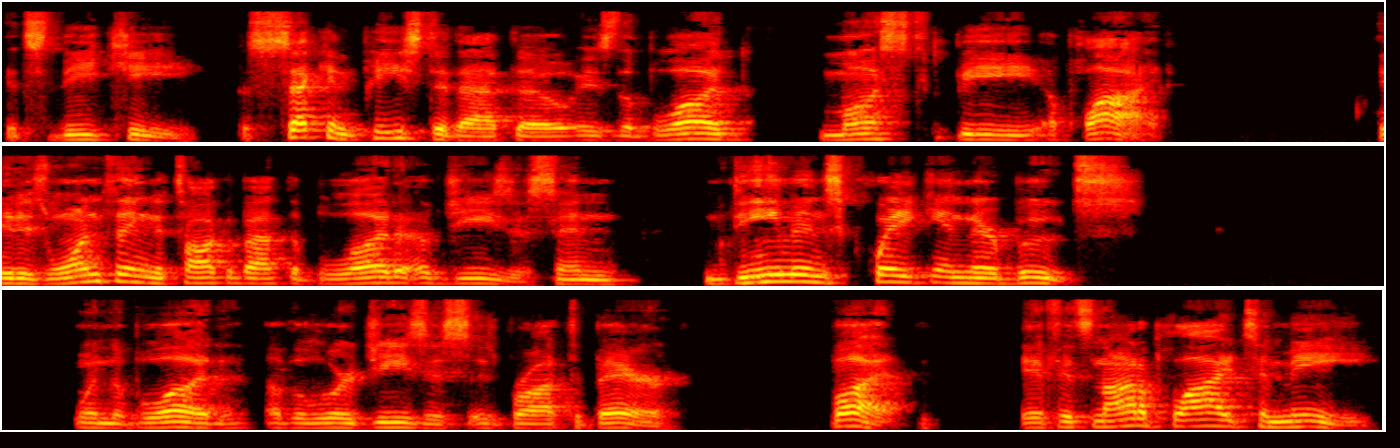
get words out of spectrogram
It's the key. The second piece to that, though, is the blood must be applied. It is one thing to talk about the blood of Jesus, and demons quake in their boots when the blood of the Lord Jesus is brought to bear. But if it's not applied to me,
